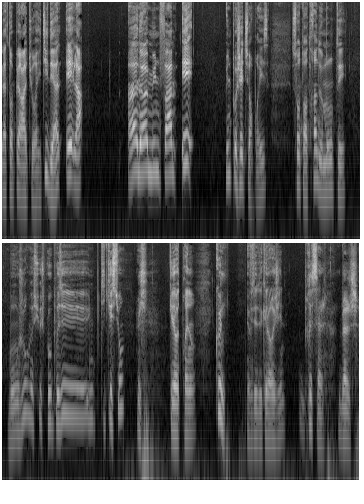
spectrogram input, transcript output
La température est idéale. Et là, un homme, une femme et une pochette surprise sont en train de monter. Bonjour monsieur, je peux vous poser une petite question Oui. Quel est votre prénom Koen. Et vous êtes de quelle origine Bruxelles, belge.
